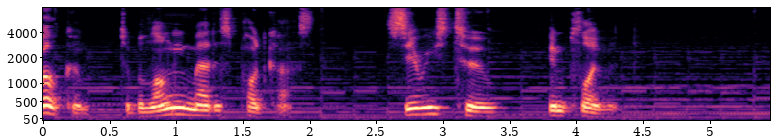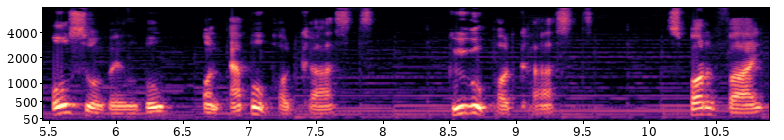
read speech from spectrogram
Welcome to Belonging Matters Podcast, Series 2 Employment. Also available on Apple Podcasts, Google Podcasts, Spotify,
